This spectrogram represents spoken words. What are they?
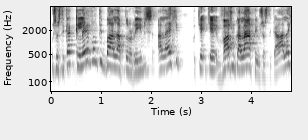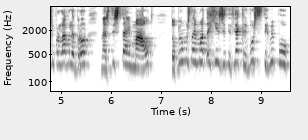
ουσιαστικά κλέβουν την μπάλα από τον Reeves αλλά έχει, και, και βάζουν καλάθι ουσιαστικά, αλλά έχει προλάβει ο LeBron να ζητήσει time out, το οποίο όμως time out έχει ζητηθεί ακριβώς τη στιγμή που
